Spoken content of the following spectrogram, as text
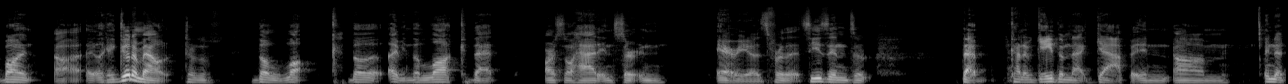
bunch, uh, like a good amount in terms of the luck. The I mean, the luck that Arsenal had in certain areas for the season to that kind of gave them that gap in um in a,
